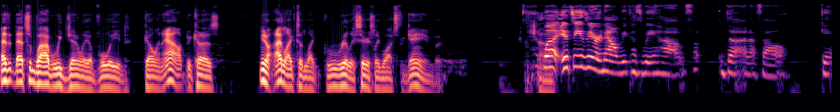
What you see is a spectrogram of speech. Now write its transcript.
That's why we generally avoid going out because, you know, I like to like really seriously watch the game, but Uh, well, it's easier now because we have the NFL Game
